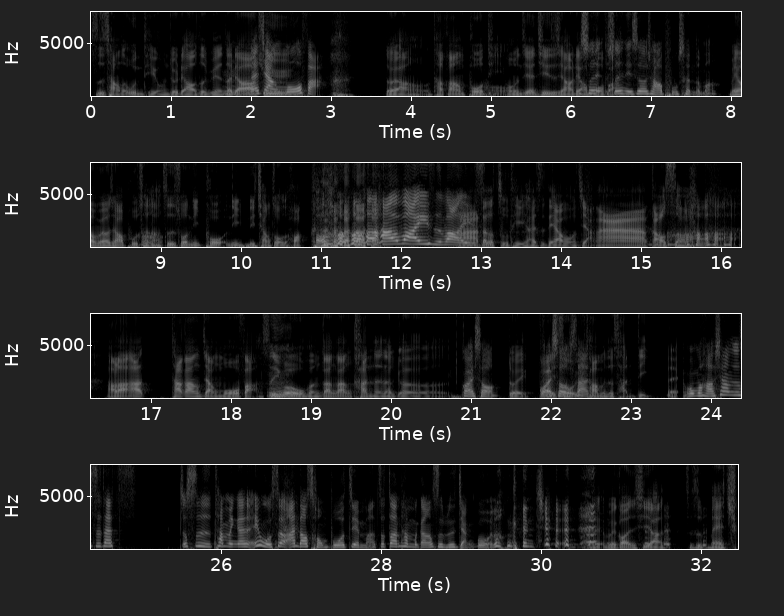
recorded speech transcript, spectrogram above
职场的问题我们就聊到这边，再聊下去。来讲魔法。对啊，他刚刚破题。我们今天其实想要聊魔法，所以你是有想要铺陈的吗？没有，没有想要铺陈啊，只是说你破你你抢走我的话。好，不好意思，不好意思。这个主题还是得要我讲啊，搞什么？好了啊，他刚刚讲魔法，是因为我们刚刚看了那个怪兽，对，怪兽与他们的产地。对，我们好像就是在。就是他们应该，哎、欸，我是有按到重播键嘛？这段他们刚刚是不是讲过那种感觉？没没关系啊，这是 magic。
